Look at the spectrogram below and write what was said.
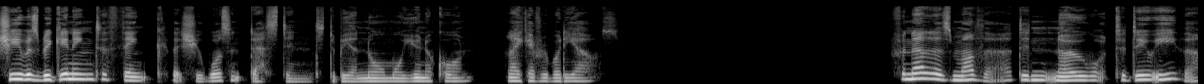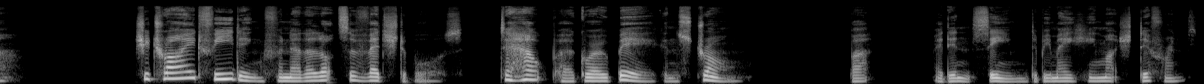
She was beginning to think that she wasn't destined to be a normal unicorn like everybody else. Fenella's mother didn't know what to do either. She tried feeding Fenella lots of vegetables to help her grow big and strong, but it didn't seem to be making much difference.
